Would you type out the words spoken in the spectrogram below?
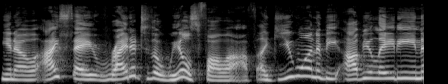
You know, I say right it to the wheels fall off. Like you want to be ovulating.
